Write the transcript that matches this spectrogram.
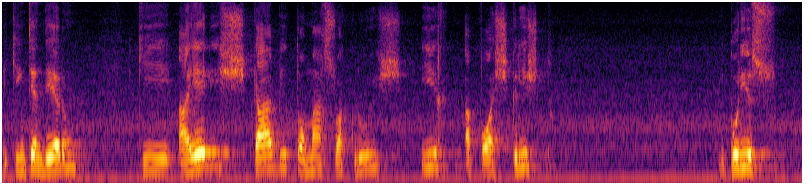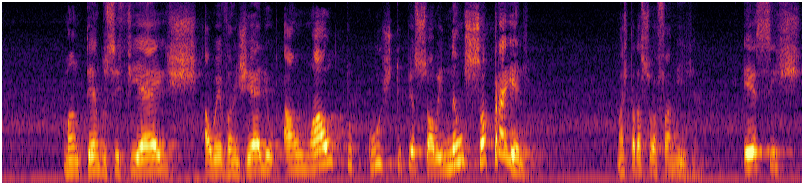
e que entenderam que a eles cabe tomar sua cruz, ir após Cristo e por isso, mantendo-se fiéis ao Evangelho a um alto custo pessoal e não só para ele mas para a sua família. Esses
